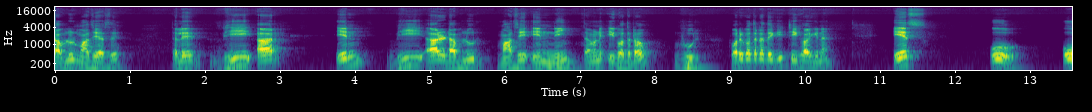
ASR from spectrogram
ডাব্লুর মাঝে আছে। তাহলে ভি আর এন ভি আর ডাব্লুর মাঝে এন নেই, তার মানে এই কথাটাও ভুল। পরের কথাটা দেখি, ঠিক হয় কি না এস ও ও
